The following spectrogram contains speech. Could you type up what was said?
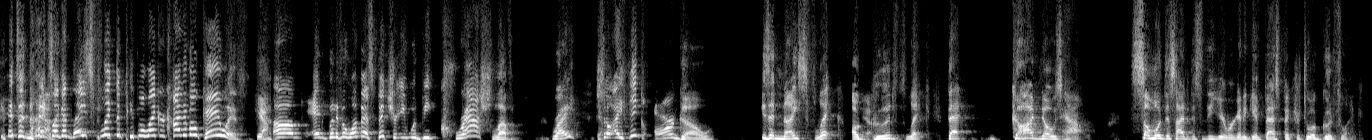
It's a nice, it's like a nice flick that people like are kind of okay with. Yeah. Um, and but if it won Best Picture, it would be crash level, right? So I think Argo is a nice flick, a good flick that God knows how someone decided this is the year we're going to give Best Picture to a good flick.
